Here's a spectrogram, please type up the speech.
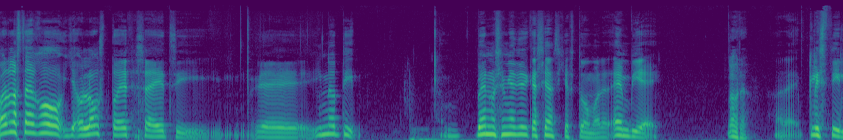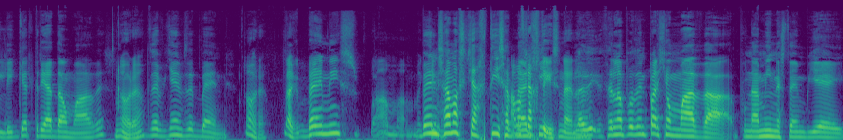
Παρ' όλα αυτά, εγώ για- ο λόγος που το έθεσα έτσι ε, είναι ότι μπαίνουμε σε μια διαδικασία να σκεφτούμε. ωραία. NBA. Ωραία. Ωραία. Κλειστή λίγκα, 30 ομάδες. Ωραία. Δεν βγαίνεις, δεν μπαίνεις. Ωραία. Μπαίνεις. Άμα. με Μπαίνεις και- άμα φτιαχτείς από Άμα την αρχή. φτιαχτείς, ναι, ναι, ναι. Δηλαδή θέλω να πω δεν υπάρχει ομάδα που να μείνει στο NBA.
